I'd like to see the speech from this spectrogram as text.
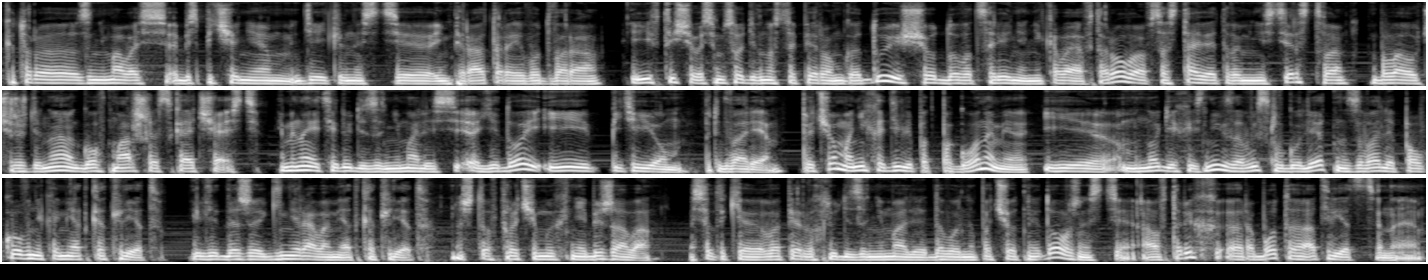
которое занималось обеспечением деятельности императора и его двора. И в 1891 году, еще до воцарения Николая II, в составе этого министерства была учреждена гофмаршальская часть. Именно эти люди занимались едой и питьем при дворе. Причем они ходили под погонами, и многих из них за выслугу лет называли полковниками от котлет, или даже генералами от котлет, что, впрочем, их не обижало. Все-таки, во-первых, люди занимали довольно почетные должности, а во-вторых, работа ответственная.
